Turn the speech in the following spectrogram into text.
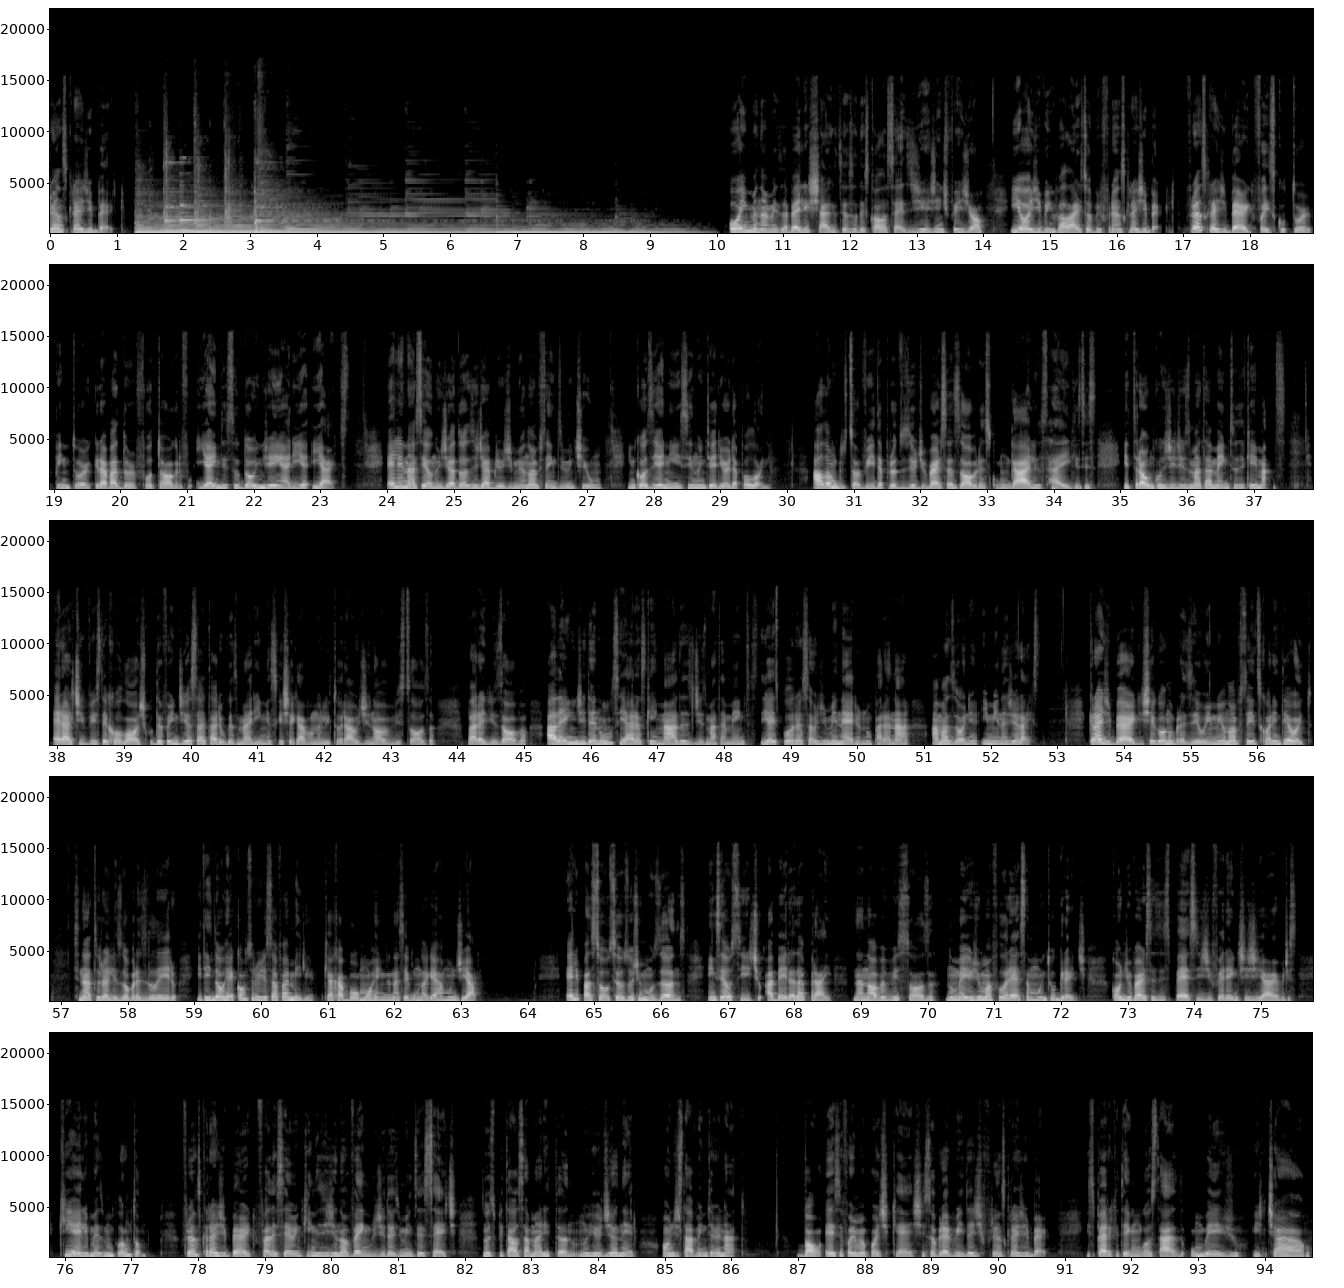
Franz Kreisberg. Oi, meu nome é Isabelle Chagas, eu sou da Escola SESI de Regente Feijó e hoje vim falar sobre Franz Kreisberg. Franz Kreisberg foi escultor, pintor, gravador, fotógrafo e ainda estudou engenharia e artes. Ele nasceu no dia 12 de abril de 1921 em Kozienice, no interior da Polônia. Ao longo de sua vida, produziu diversas obras com galhos, raízes e troncos de desmatamentos e queimados. Era ativista ecológico, defendia as tartarugas marinhas que chegavam no litoral de Nova Viçosa, Paradisova, além de denunciar as queimadas, desmatamentos e a exploração de minério no Paraná, Amazônia e Minas Gerais. Kreisberg chegou no Brasil em 1948, se naturalizou brasileiro e tentou reconstruir sua família, que acabou morrendo na Segunda Guerra Mundial. Ele passou seus últimos anos em seu sítio à beira da praia, na Nova Viçosa, no meio de uma floresta muito grande, com diversas espécies diferentes de árvores que ele mesmo plantou. Franz Kreisberg faleceu em 15 de novembro de 2017 no Hospital Samaritano, no Rio de Janeiro, onde estava internado. Bom, esse foi o meu podcast sobre a vida de Franz Kreisberg. Espero que tenham gostado. Um beijo e tchau!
